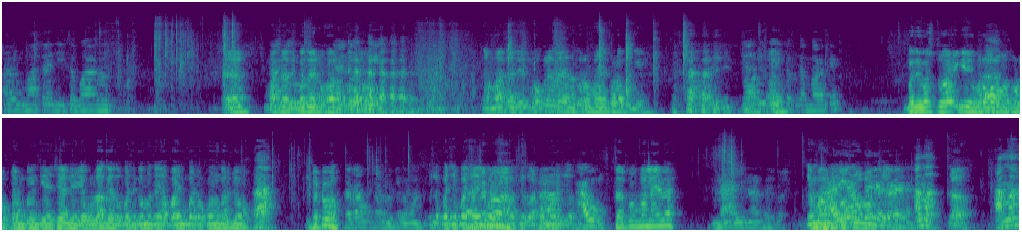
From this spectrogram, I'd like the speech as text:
હારું માતાજી તમારો હે? માતાજી બધાયનું સારું કરે. હો. આ માતાજી મોકલે ને એને રમે થોડા પગે જાજુ દે તમને મારા કે બધી વસ્તુ આવી ગઈ. બરોબર થોડોક ટાઈમ કઈ ક્યાંય છે ને એવું લાગે તો પછી ગમે ત્યાં ભાઈ પાછો ફોન કરજો. હા. ગટુ એટલે પછી પાછા એક વાર એમ આટો મારી જાવ. તાર પપ્પા ને આવ્યા એમાં ઘઉંનો લોટ છે. આમાં? હા. આમાં?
